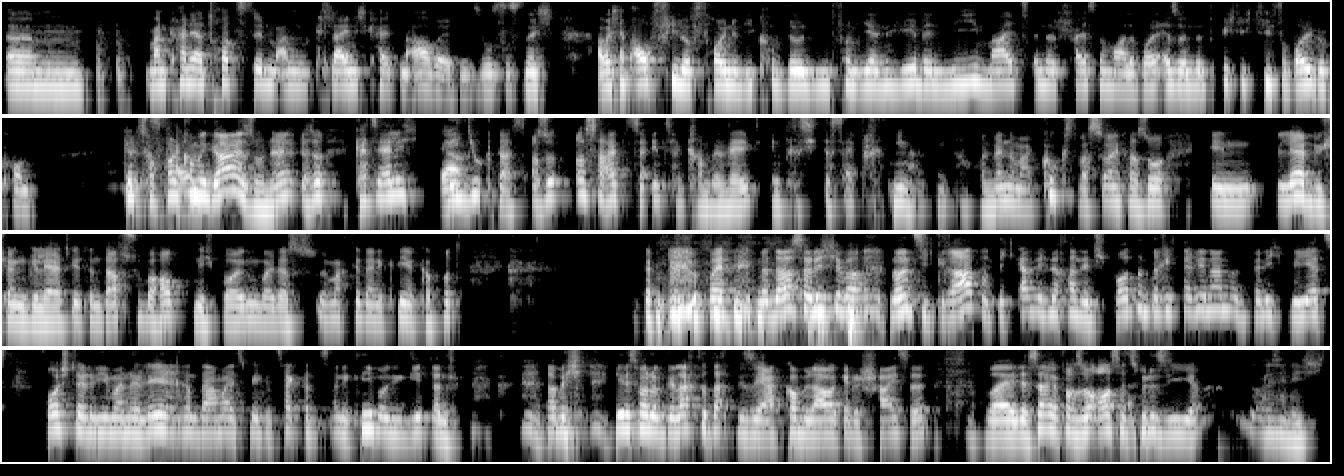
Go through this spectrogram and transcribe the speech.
ähm, man kann ja trotzdem an Kleinigkeiten arbeiten, so ist es nicht. Aber ich habe auch viele Freunde, die würden von ihren Hebeln niemals in eine scheiß normale Beuge, also in eine richtig tiefe Beuge kommen. Gibt es doch vollkommen keinen. egal so, ne? Also ganz ehrlich, ja. wen juckt das? Also außerhalb dieser Instagram-Welt interessiert das einfach niemanden. Und wenn du mal guckst, was so einfach so in Lehrbüchern gelehrt wird, dann darfst du überhaupt nicht beugen, weil das macht dir deine Knie kaputt. weil da darfst du nicht immer 90 Grad und ich kann mich noch an den Sportunterricht erinnern und wenn ich mir jetzt vorstelle, wie meine Lehrerin damals mir gezeigt hat, dass es eine Kniebeuge gibt, dann habe ich jedes Mal nur gelacht und dachte mir so, ja komm, laber keine Scheiße, weil das sah einfach so aus, als würde sie, weiß ich nicht,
